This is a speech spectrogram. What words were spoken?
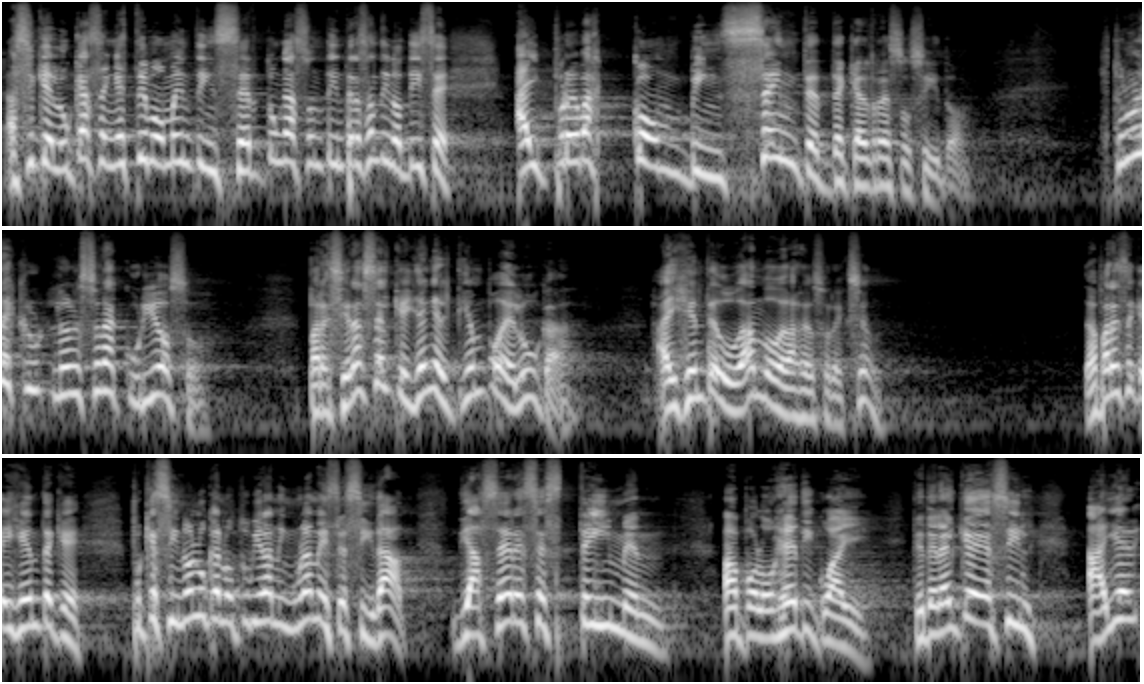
Así que Lucas en este momento inserta un asunto interesante y nos dice, hay pruebas convincentes de que él resucitó. Esto no le, no le suena curioso. Pareciera ser que ya en el tiempo de Lucas hay gente dudando de la resurrección. Me parece que hay gente que, porque si no, Lucas no tuviera ninguna necesidad de hacer ese statement apologético ahí, de tener que decir, ayer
